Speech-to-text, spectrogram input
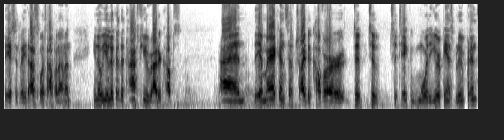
Basically, that's what's happening. And you know, you look at the past few Ryder Cups, and the Americans have tried to cover to to to take more the Europeans' blueprint,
